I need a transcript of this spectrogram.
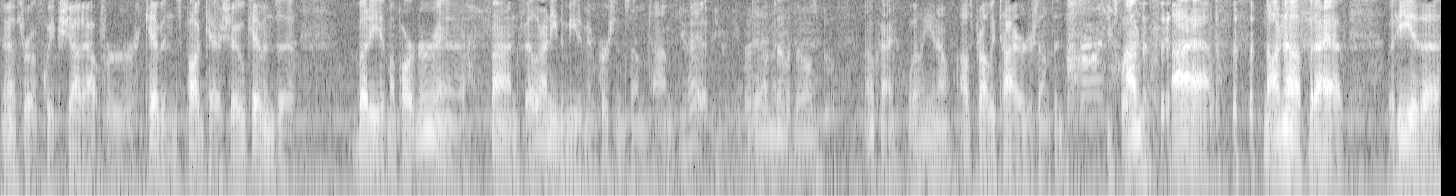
I'm gonna throw a quick shout out for Kevin's podcast show. Kevin's a buddy of my partner and a fine fella. I need to meet him in person sometime. You have you you met Did him one time at the hospital. Okay, well, you know, I was probably tired or something. You've slept I'm, since then. I have. Not enough, but I have. But he is a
